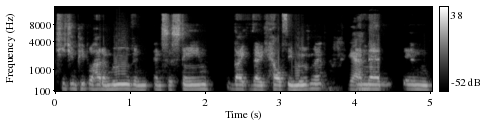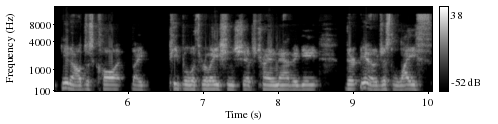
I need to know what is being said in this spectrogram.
teaching people how to move and, and sustain like like healthy movement. Yeah. And then in, you know, I'll just call it like people with relationships trying to navigate their, you know, just life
